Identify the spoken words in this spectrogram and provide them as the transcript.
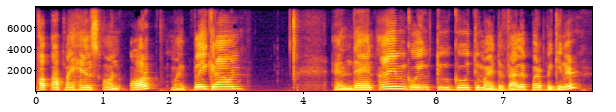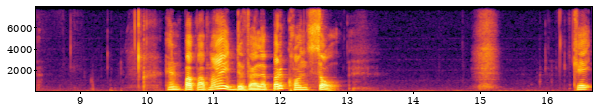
pop up my hands on org, my playground. And then I'm going to go to my developer beginner and pop up my developer console. Okay,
